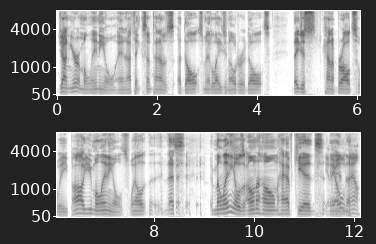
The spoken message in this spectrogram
John, you're a millennial, and I think sometimes adults, middle aged and older adults, they just kind of broad sweep. Oh, you millennials. Well, that's millennials own a home, have kids. Yeah, they and, old uh, now.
